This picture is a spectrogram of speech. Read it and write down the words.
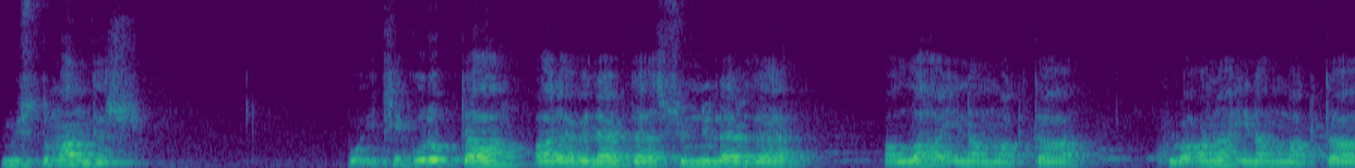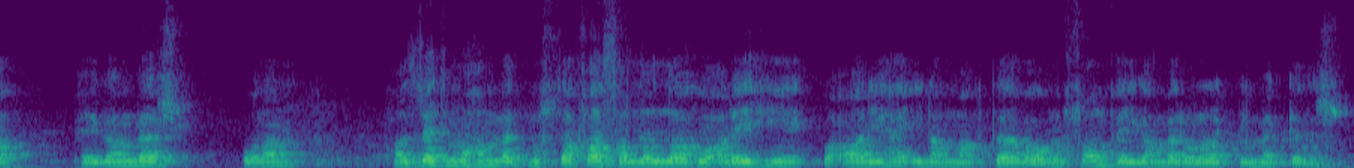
Müslümandır. Bu iki grup da Aleviler de Sünniler de Allah'a inanmakta, Kur'an'a inanmakta, peygamber olan Hazreti Muhammed Mustafa sallallahu aleyhi ve alihe inanmakta ve onu son peygamber olarak bilmektedir.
